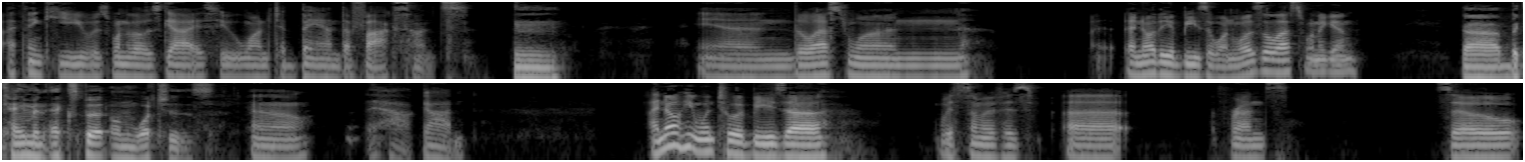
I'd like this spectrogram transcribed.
I think he was one of those guys who wanted to ban the fox hunts. Mm. And the last one, I know the Ibiza one. What was the last one again? Uh, became an expert on watches. Oh, oh God. I know he went to Ibiza with some of his uh, friends. So,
